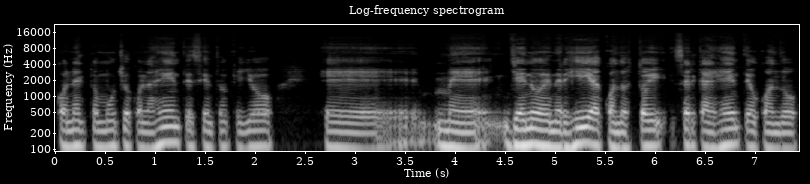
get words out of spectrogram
conecto mucho con la gente, siento que yo eh, me lleno de energía cuando estoy cerca de gente o cuando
